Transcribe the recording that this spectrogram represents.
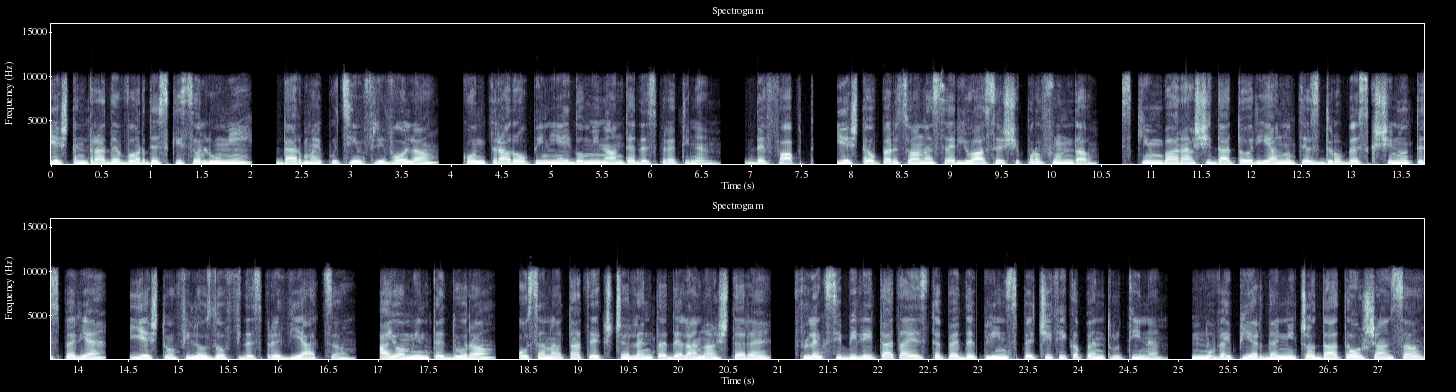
Ești într-adevăr deschisă lumii, dar mai puțin frivolă, contrar opiniei dominante despre tine. De fapt, ești o persoană serioasă și profundă. Schimbarea și datoria nu te zdrobesc și nu te sperie, ești un filozof despre viață. Ai o minte dură, o sănătate excelentă de la naștere, flexibilitatea este pe deplin specifică pentru tine. Nu vei pierde niciodată o șansă,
